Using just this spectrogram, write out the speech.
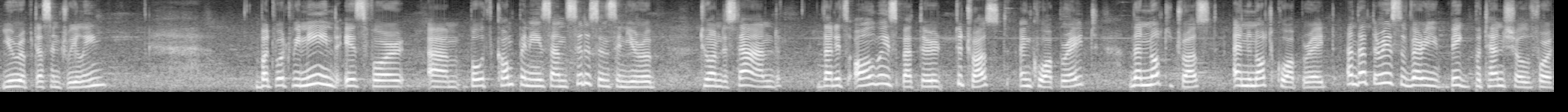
Europe doesn't really. But what we need is for um, both companies and citizens in Europe to understand that it's always better to trust and cooperate than not to trust and not cooperate, and that there is a very big potential for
